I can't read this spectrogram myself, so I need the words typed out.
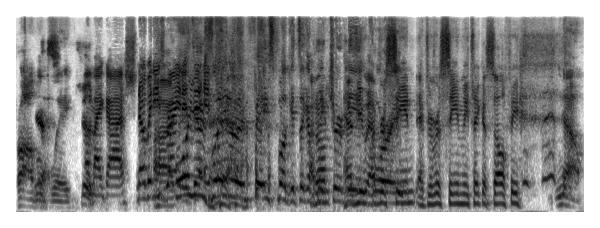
Probably. Should. Oh my gosh, nobody's Uh, right. Four It's- years it's- later on Facebook, it's like a picture of Have me you ever Corey. seen? Have you ever seen me take a selfie? No,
